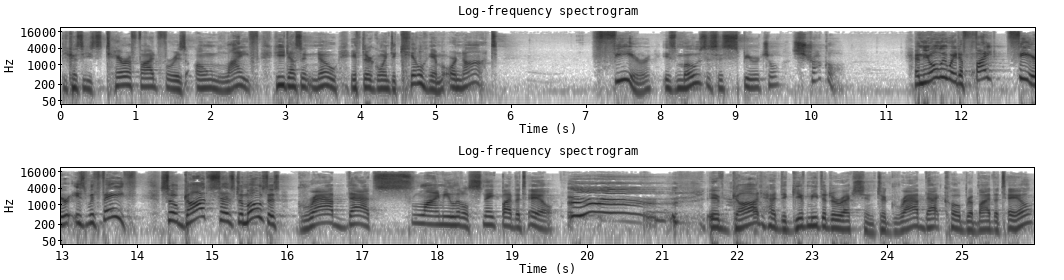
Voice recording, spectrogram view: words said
because he's terrified for his own life. He doesn't know if they're going to kill him or not. Fear is Moses' spiritual struggle. And the only way to fight fear is with faith. So God says to Moses, Grab that slimy little snake by the tail. If God had to give me the direction to grab that cobra by the tail,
